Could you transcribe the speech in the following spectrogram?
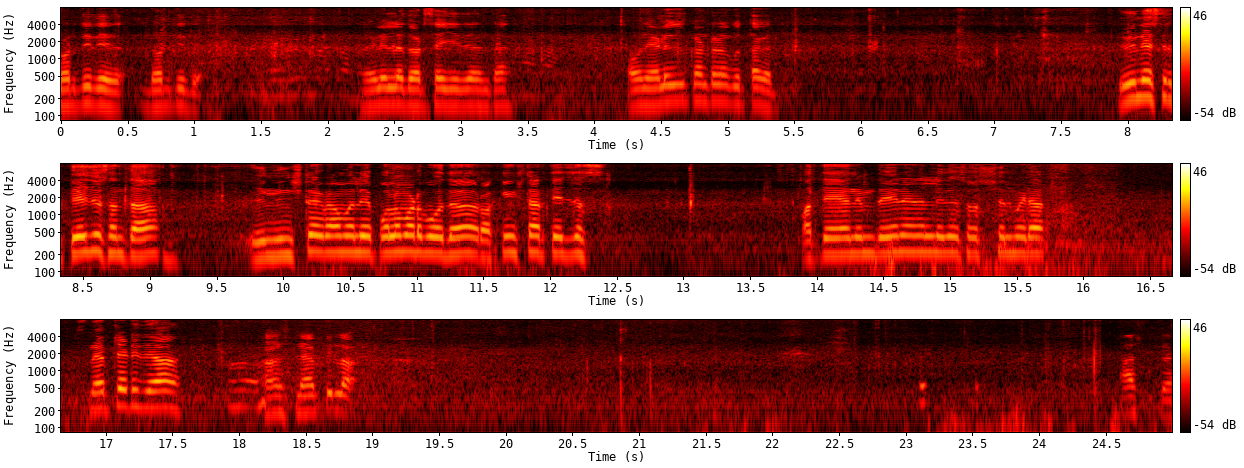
ದೊಡ್ಡದಿದೆ ದೊಡ್ಡದಿದೆ ಹೇಳಿಲ್ಲ ದೊಡ್ಡ ಸೈಜ್ ಇದೆ ಅಂತ. ಅವನು ಎಳೆದುಕೊಂಡ್ರೆ ಗೊತ್ತಾಗುತ್ತೆ. ಇವನ ಹೆಸರು ತೇಜಸ್ ಅಂತ. ಇನ್ನು ಇನ್ಸ್ಟಾಗ್ರಾಮಲ್ಲಿ ಫಾಲೋ ಮಾಡ್ಬೋದು. Rocking star Tejas. ಮತ್ತು ನಿಮ್ದು ಏನೇನಲ್ಲಿದೆ ಸೋಷಿಯಲ್ ಮೀಡಿಯಾ ಸ್ನ್ಯಾಪ್ಚಾಟ್ ಇದೆಯಾ? ಹಾಂ ಸ್ನ್ಯಾಪ್ ಇಲ್ಲ. ಅಷ್ಟೇ.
